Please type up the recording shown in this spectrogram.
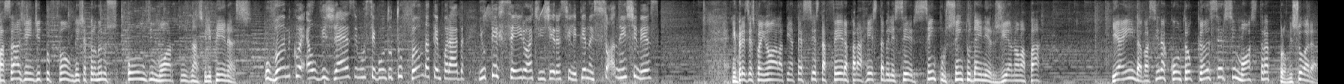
Passagem de tufão deixa pelo menos 11 mortos nas Filipinas. O Vâmico é o 22º tufão da temporada e o terceiro a atingir as Filipinas só neste mês. Empresa espanhola tem até sexta-feira para restabelecer 100% da energia no Amapá. E ainda, a vacina contra o câncer se mostra promissora.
